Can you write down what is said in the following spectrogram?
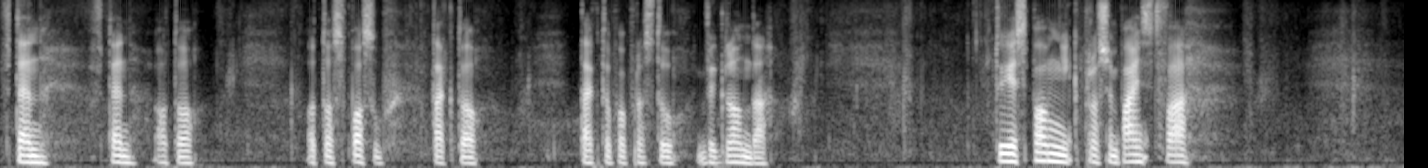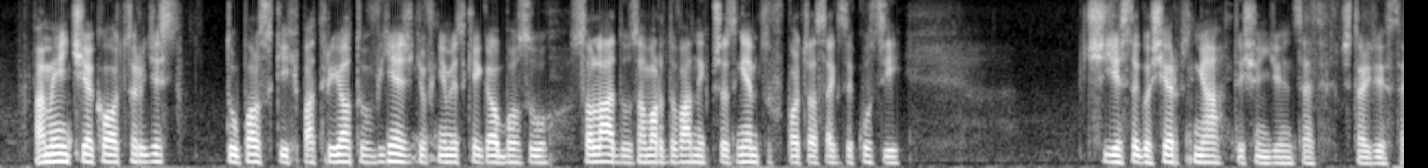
w ten, w ten oto, oto sposób. Tak to, tak to po prostu wygląda. Tu jest pomnik, proszę Państwa, pamięci około 40 polskich patriotów, więźniów niemieckiego obozu Soladu, zamordowanych przez Niemców podczas egzekucji 30 sierpnia 1940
